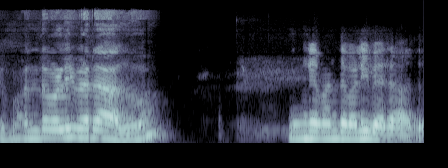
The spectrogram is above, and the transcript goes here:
இப்ப அந்த வழி வராதோ? நீங்க வந்த வழி வராது.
